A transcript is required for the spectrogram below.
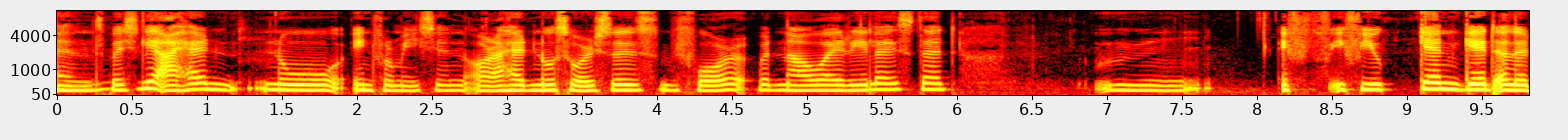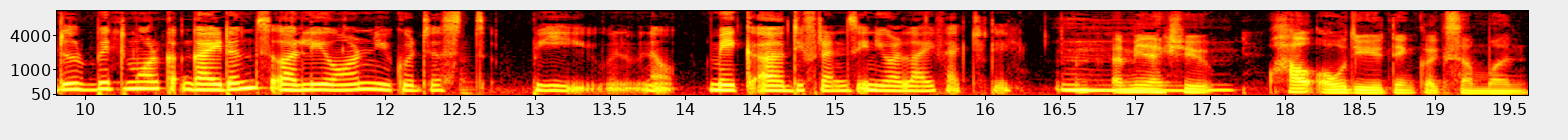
and Mhm. especially I had no information or I had no sources before, but now I realize that. Um, if if you can get a little bit more guidance early on, you could just be you know make a difference in your life actually. I mean, actually, Mm. How old do you think like someone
